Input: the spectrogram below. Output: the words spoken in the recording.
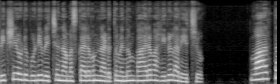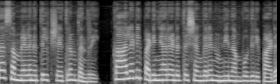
ഭിക്ഷയോടുകൂടി വെച്ച് നമസ്കാരവും നടത്തുമെന്നും ഭാരവാഹികൾ അറിയിച്ചു. വാർത്താ സമ്മേളനത്തിൽ ക്ഷേത്രം തന്ത്രി കാലടി പടിഞ്ഞാറടുത്ത് ശങ്കരൻ ഉണ്ണി നമ്പൂതിരിപ്പാട്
